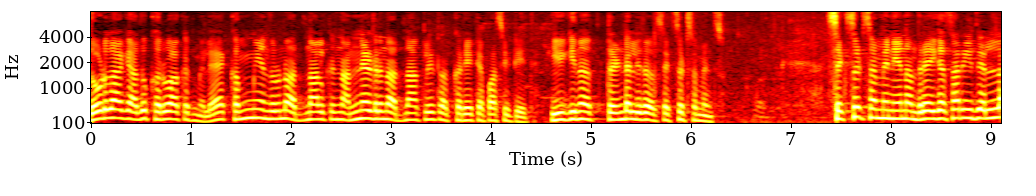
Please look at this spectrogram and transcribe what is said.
ದೊಡ್ಡದಾಗಿ ಅದು ಕರು ಹಾಕಿದ್ಮೇಲೆ ಕಮ್ಮಿ ಅಂದ್ರೂ ಹದಿನಾಲ್ಕರಿಂದ ಹನ್ನೆರಡರಿಂದ ಹದಿನಾಲ್ಕು ಲೀಟ್ರ್ ಕರಿಯೋ ಕೆಪಾಸಿಟಿ ಐತೆ. ಈಗಿನ ಟ್ರೆಂಡಲ್ಲಿರೋ ಸೆಕ್ಸಡ್ ಸಮೆನ್ಸ್ ಸೆಕ್ಸಡ್ ಸಮೆನ್ ಏನಂದರೆ, ಈಗ ಸರ್ ಇದೆಲ್ಲ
